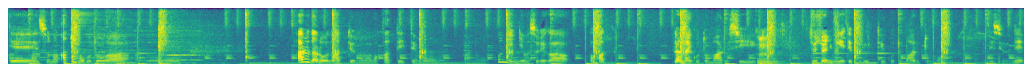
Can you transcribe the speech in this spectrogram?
でその後のことはあのあるだろうなっていうのは分かっていてもあの本人にはそれが分からないこともあるし、うん徐々に見えてくるっていうこともあると思うんですよね。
